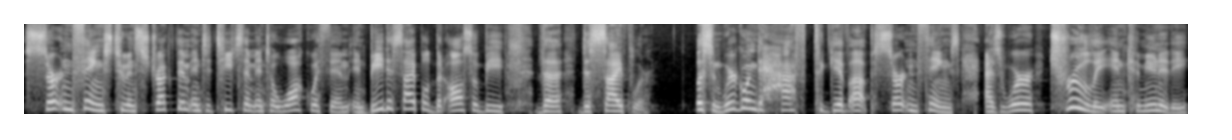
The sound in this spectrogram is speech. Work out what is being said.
certain things to instruct them and to teach them and to walk with them and be discipled, but also be the discipler. Listen, we're going to have to give up certain things as we're truly in community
